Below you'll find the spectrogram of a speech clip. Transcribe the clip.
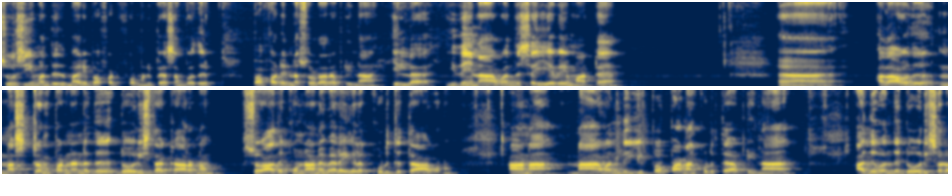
சூசியும் வந்து இது மாதிரி பஃபர்ட் ஃபோன் பண்ணி பேசும்போது பஃபர்ட் என்ன சொல்கிறாரு அப்படின்னா இல்லை இதை நான் வந்து செய்யவே மாட்டேன். அதாவது நஷ்டம் பண்ணினது டோரிஸ் தான் காரணம். ஸோ அதுக்குண்டான விலைகளை கொடுத்து தான் ஆகணும். ஆனால் நான் வந்து இப்போ பணம் கொடுத்தேன் அப்படின்னா அது வந்து டோரிஸோட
